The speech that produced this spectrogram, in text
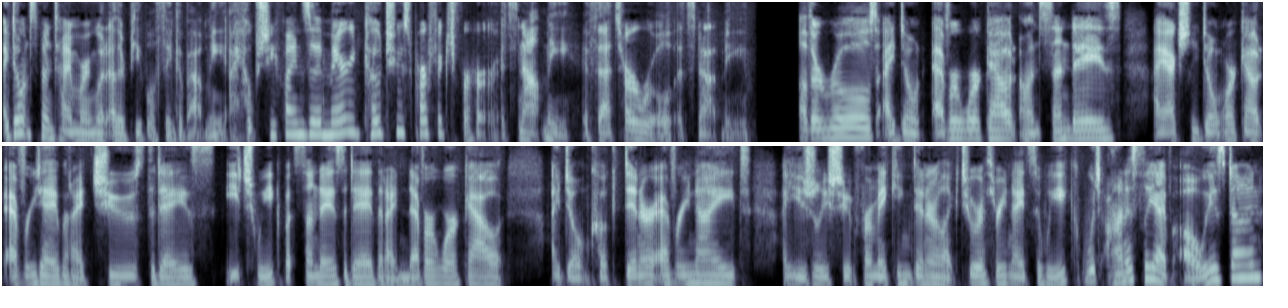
I don't spend time worrying what other people think about me. I hope she finds a married coach who's perfect for her. It's not me. If that's her rule, it's not me. Other rules I don't ever work out on Sundays. I actually don't work out every day, but I choose the days each week. But Sunday is a day that I never work out. I don't cook dinner every night. I usually shoot for making dinner like two or three nights a week, which honestly I've always done.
